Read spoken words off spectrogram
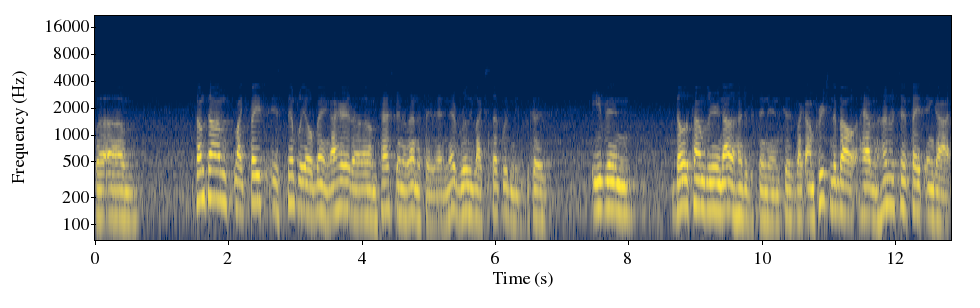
But um, sometimes, like faith is simply obeying. I heard a um, pastor in Atlanta say that, and that really like stuck with me because even those times when you're not 100% in. Because, like, I'm preaching about having 100% faith in God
